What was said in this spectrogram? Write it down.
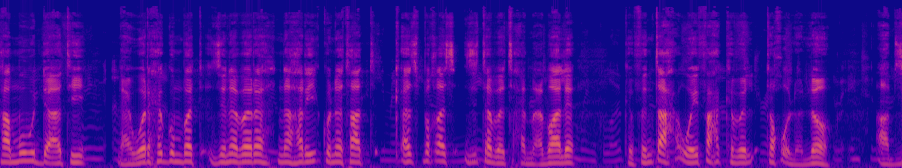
ካብ ምውዳእ'ቲ ናይ ወርሒ ጉንበት ዝነበረ ናህሪ ኩነታት ቀስ ብቐስ ዝተበጽሐ ምዕባለ ክፍንጣሕ ወይ ፋሕ ክብል ተኽእሎ ኣሎ ኣብዚ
